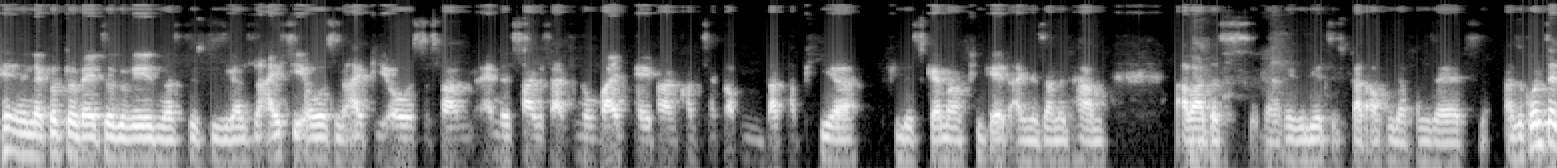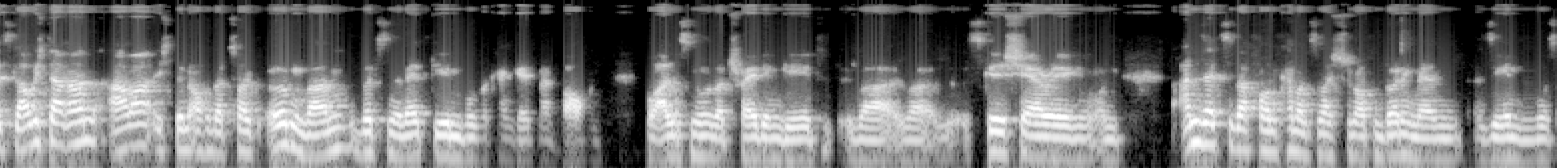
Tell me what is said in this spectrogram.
in der Kryptowelt so gewesen, dass durch diese ganzen ICOs und IPOs, das war am Ende des Tages einfach nur ein White Paper, ein Konzept auf einem Blatt Papier, viele Scammer viel Geld eingesammelt haben. Aber das, das reguliert sich gerade auch wieder von selbst. Also grundsätzlich glaube ich daran, aber ich bin auch überzeugt, irgendwann wird es eine Welt geben, wo wir kein Geld mehr brauchen wo alles nur über Trading geht, über, über Skillsharing und Ansätze davon kann man zum Beispiel schon auf dem Burning Man sehen, wo es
